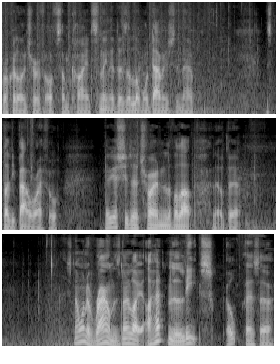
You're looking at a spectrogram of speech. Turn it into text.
rocket launcher of, of some kind. Something that does a lot more damage than uh, this bloody battle rifle. Maybe I should uh, try and level up a little bit. There's no one around. There's no like. I had an elite. Oh, there's a,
